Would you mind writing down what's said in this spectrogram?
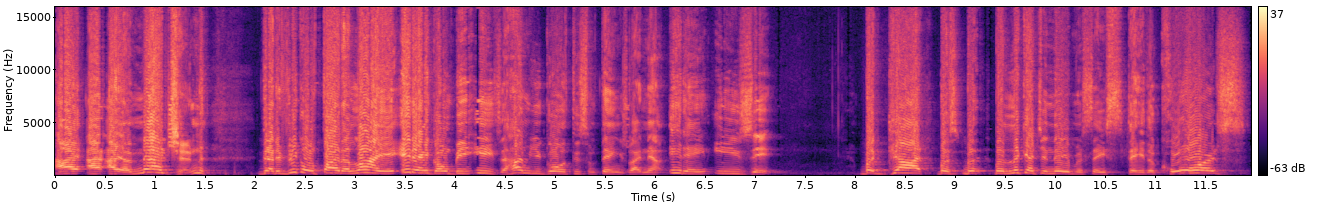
I, I, I imagine that if you're gonna fight a lion, it ain't gonna be easy. How many of you going through some things right now? It ain't easy. But God, but, but, but look at your neighbor and say, stay the course.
